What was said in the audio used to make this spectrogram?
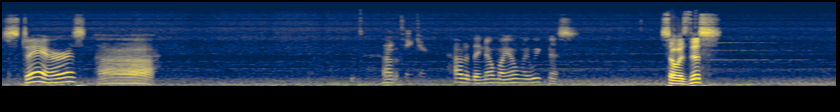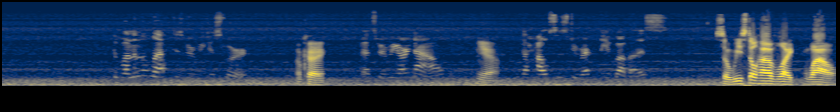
Stairs? Ah. How, how did they know my only weakness? So is this. The one on the left is where we just were. Okay. That's where we are now. Yeah. The house is directly above us. So we still have, like, wow.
